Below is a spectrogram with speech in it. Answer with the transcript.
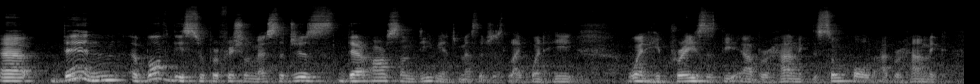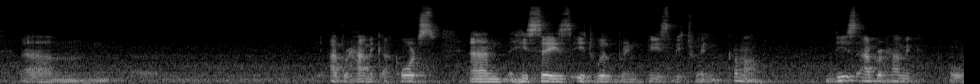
Uh, then above these superficial messages, there are some deviant messages, like when he when he praises the Abrahamic, the so-called Abrahamic um, Abrahamic Accords, and he says it will bring peace between. Come on, these Abrahamic or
